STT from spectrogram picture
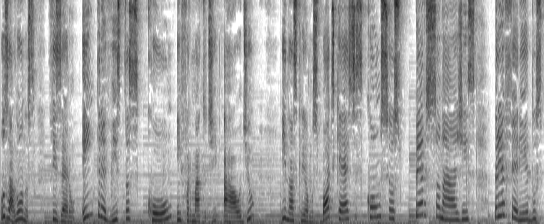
Os alunos fizeram entrevistas com em formato de áudio e nós criamos podcasts com seus personagens preferidos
